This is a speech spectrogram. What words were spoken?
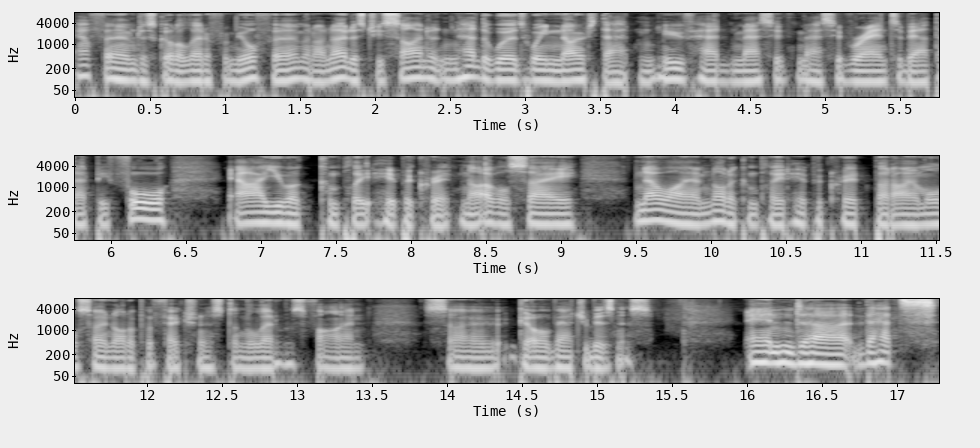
our firm just got a letter from your firm, and I noticed you signed it and had the words, We note that, and you've had massive, massive rants about that before. Are you a complete hypocrite? And I will say, No, I am not a complete hypocrite, but I am also not a perfectionist, and the letter was fine. So go about your business. And uh, that's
